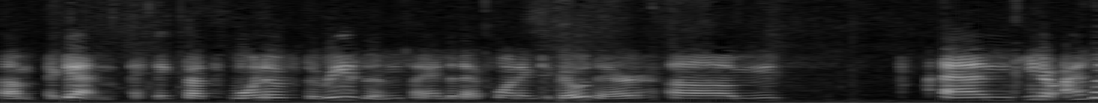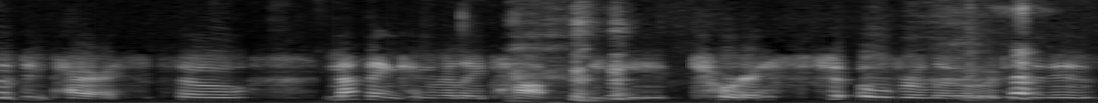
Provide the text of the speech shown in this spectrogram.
Um, again, I think that's one of the reasons I ended up wanting to go there. Um, and you know, I lived in Paris, so nothing can really top the tourist overload that is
